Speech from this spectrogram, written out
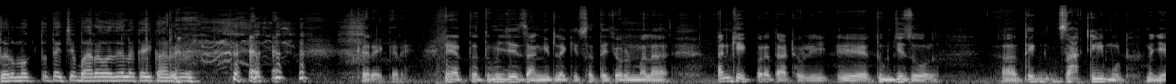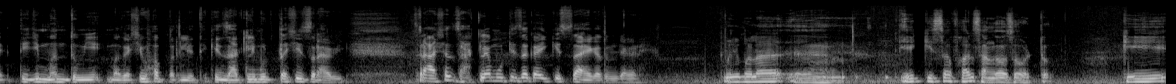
तर मग तर त्याचे बारा वाजायला काही कारण खरंय खरंय नाही आता तुम्ही जे सांगितलं किस्सा त्याच्यावरून मला आणखी एक परत आठवली तुमची जोड. अ, ते झाकली मूठ म्हणजे ती जी म्हण तुम्ही मगाशी वापरली होती की झाकली मूठ तशीच राहावी. तर अशा झाकल्या मुठीचा काही किस्सा आहे का तुमच्याकडे? म्हणजे मला एक किस्सा फार सांगावासा वाटतो की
